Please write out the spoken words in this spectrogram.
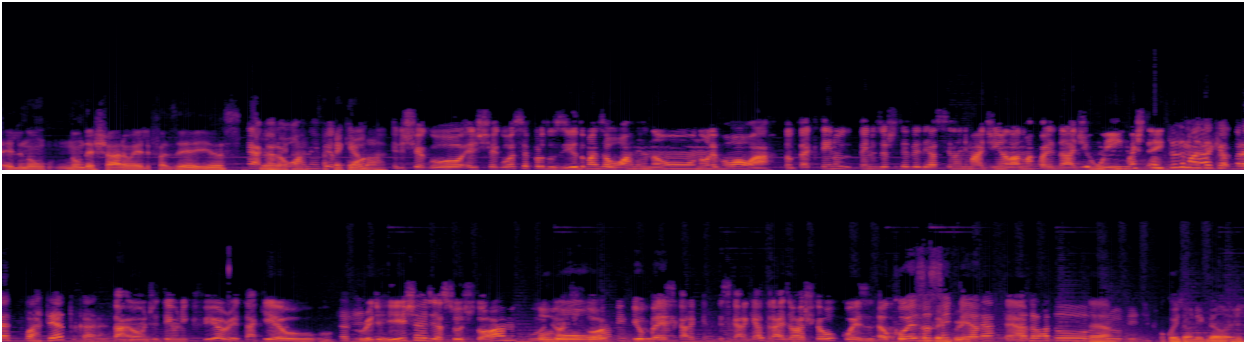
ele não, não deixaram ele fazer isso? É, cara, Não, a Warner cara, que é vetou. Ele chegou, ele chegou a ser produzido, mas a Warner não, não levou ao ar. Tanto é que tem, no, tem nos extras DVD a cena animadinha lá numa qualidade ruim, mas tem. Vocês mais aqui aparece o quarteto, cara? Tá, onde tem o Nick Fury, tá aqui o, o Reed Richards, a Sue Storm, o, O- George Storm e o Ben. Esse cara, aqui- esse cara aqui atrás eu acho que é o Coisa. É o Coisa O Ben sem teto. É, tá do lado do, É. do vídeo. O coisa é o negão ali.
